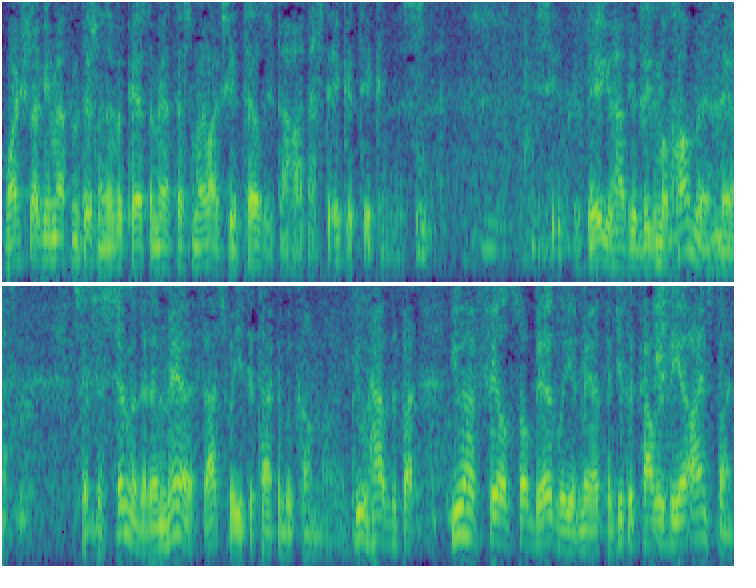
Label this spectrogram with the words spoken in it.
Why should I be a mathematician? I never passed a math test in my life. So he tells you, ah, that's the ikatikin. You see, because there you have your big Muhammad in math. So it's a siman that in math, that's where you could take a become. Uh, you have the you have failed so badly in math that you could probably be an Einstein.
